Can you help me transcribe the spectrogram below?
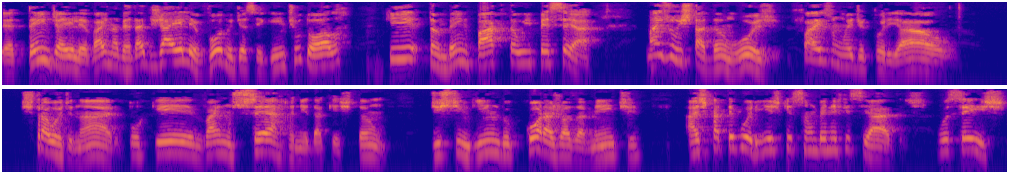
é, tende a elevar, e na verdade já elevou no dia seguinte o dólar, que também impacta o IPCA. Mas o Estadão hoje faz um editorial extraordinário, porque vai no cerne da questão, distinguindo corajosamente as categorias que são beneficiadas. Vocês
